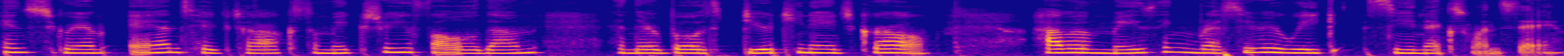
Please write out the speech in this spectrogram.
Instagram and TikTok, so make sure you follow them, and they're both Dear Teenage Girl. Have an amazing rest of your week. See you next Wednesday.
